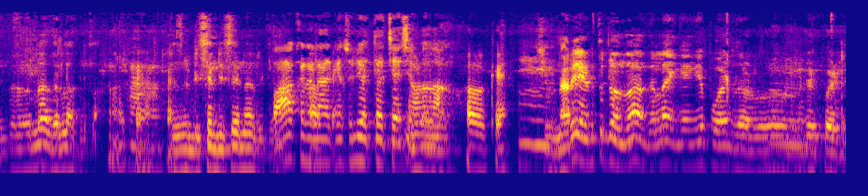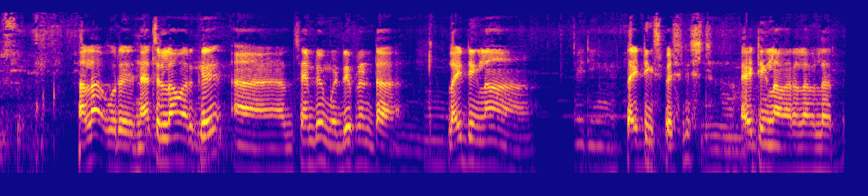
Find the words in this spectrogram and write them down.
இதெல்லாம் இதெல்லாம் அப்படிதான். இது டிசைன் டிசைனா இருக்கு. பார்க்க நல்லா இருக்கேன்னு சொல்லி எடுத்து வச்சாச்சு அவ்வளவுதான். ஓகே நிறைய எடுத்துட்டு வந்தோம். அதெல்லாம் எங்க எங்கேயோ போயிடுது போயிடுச்சு. நல்லா ஒரு நேச்சுரலாவும் இருக்கு. சேம் டைம் டிஃப்ரெண்டா லைட்டிங்லாம் லைட்டிங் ஸ்பெஷலிஸ்ட் லைட்டிங்லாம் வேற லெவல்ல இருக்கு.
